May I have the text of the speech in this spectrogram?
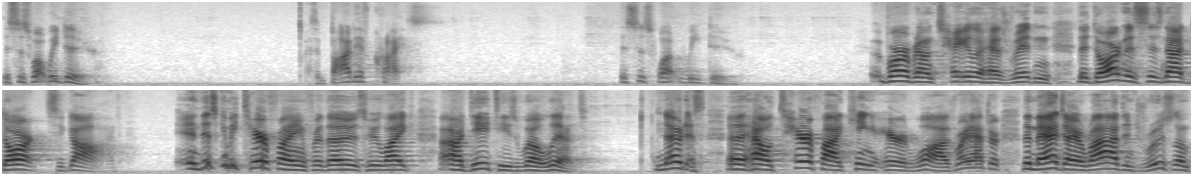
This is what we do as a body of Christ. This is what we do. Barbara Brown Taylor has written, The darkness is not dark to God. And this can be terrifying for those who like our deities well lit. Notice uh, how terrified King Herod was. Right after the Magi arrived in Jerusalem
